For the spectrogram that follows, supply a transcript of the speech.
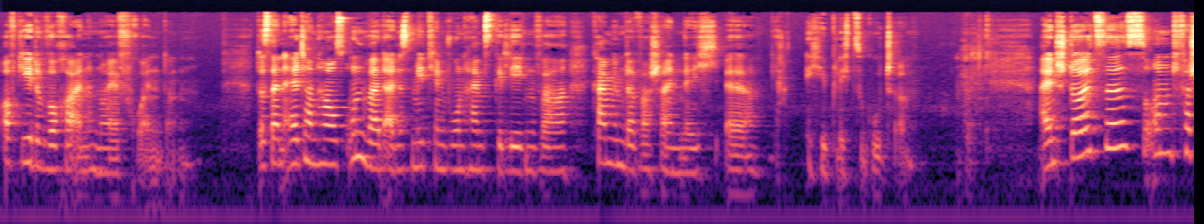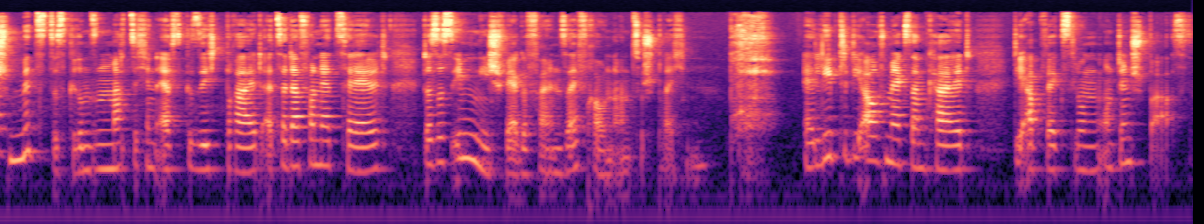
oft jede Woche eine neue Freundin. Dass sein Elternhaus unweit eines Mädchenwohnheims gelegen war, kam ihm da wahrscheinlich äh, ja, erheblich zugute. Ein stolzes und verschmitztes Grinsen macht sich in Fs Gesicht breit, als er davon erzählt, dass es ihm nie schwer gefallen sei, Frauen anzusprechen. Er liebte die Aufmerksamkeit, die Abwechslung und den Spaß.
